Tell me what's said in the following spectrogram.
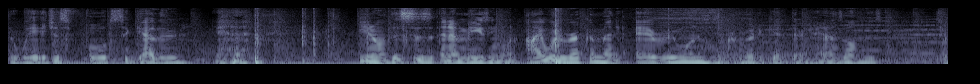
the way it just folds together. you know, this is an amazing one. I would recommend everyone who could get their hands on this to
